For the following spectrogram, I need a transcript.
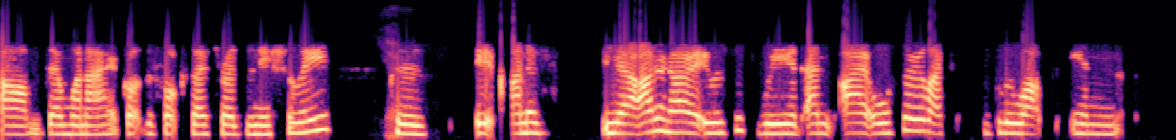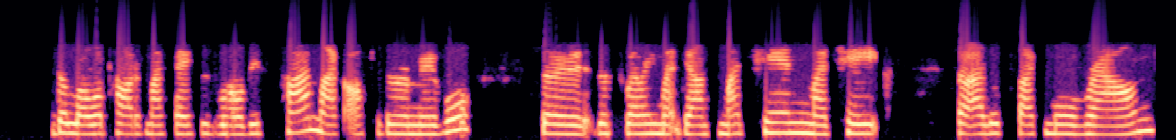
um, than when I got the fox eye threads initially, because yeah. it kind of yeah I don't know. It was just weird, and I also like blew up in the lower part of my face as well this time, like after the removal. So the swelling went down to my chin, my cheeks. So I looked like more round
